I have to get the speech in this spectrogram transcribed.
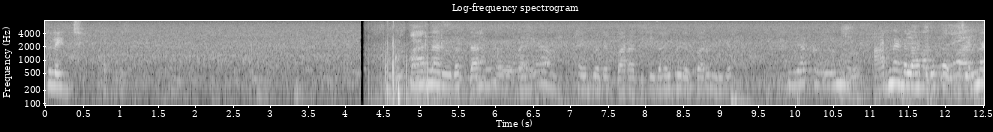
ತುಲ ಇಜ್ಜಿ ಗೊತ್ತಾ? ಹೈಬ್ರಿಡ್ ಎಪ್ಪಾರ ಅದಕ್ಕೆ ಹೈಬ್ರಿಡ್ ಎಪ್ಪಾರ ನಿಮಗೆ. ಆರ್ನಾಡೆಲ್ಲ ಅದು ಗೊತ್ತಾ ಎಣ್ಣೆ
